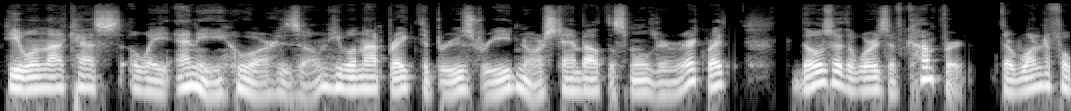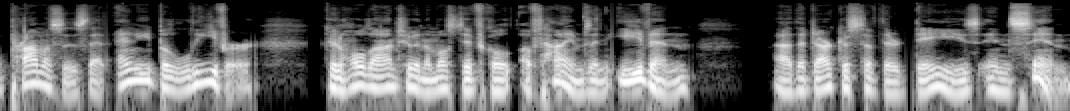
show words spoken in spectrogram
He will not cast away any who are his own. He will not break the bruised reed nor stamp out the smoldering rick. Right? Those are the words of comfort. They're wonderful promises that any believer can hold on to in the most difficult of times and even uh, the darkest of their days in sin.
